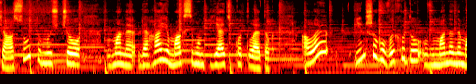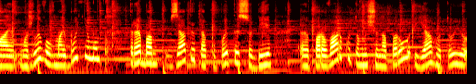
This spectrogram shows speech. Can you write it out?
часу, тому що в мене лягає максимум 5 котлеток. Але іншого виходу в мене немає. Можливо, в майбутньому треба взяти та купити собі е, пароварку, тому що на пару я готую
